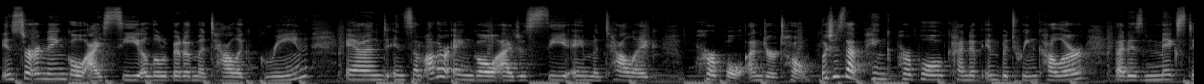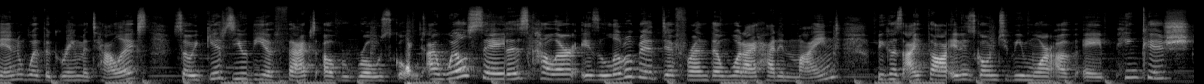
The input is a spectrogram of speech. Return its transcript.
in certain angle I see a little bit of metallic green and in some other angle I just see a metallic purple undertone, which is that pink purple kind of in between color that is mixed in with the green metallics. So it gives you the effect of rose gold. I will say this color is a little bit different than what I had in mind because I thought it is going to be more of a pinkish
